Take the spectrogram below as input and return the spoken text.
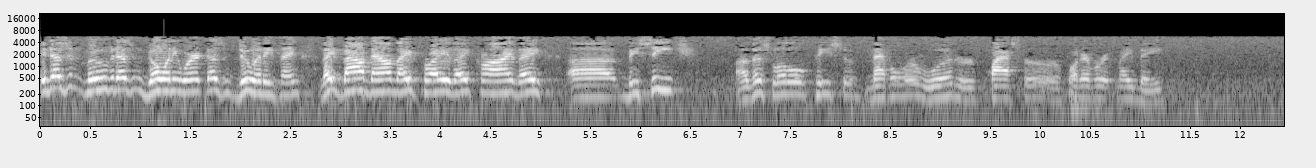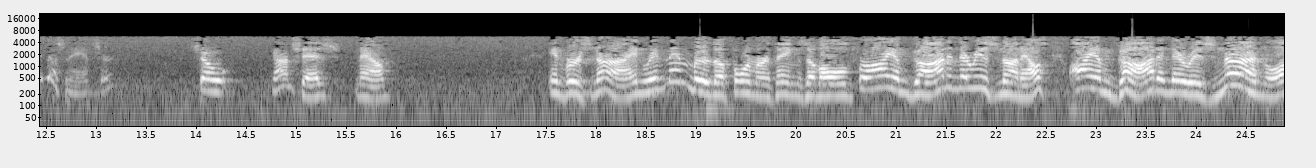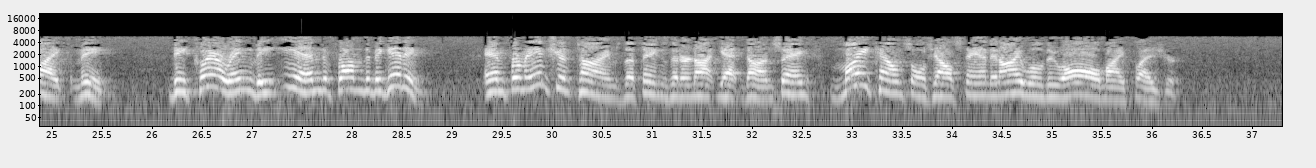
It doesn't move. It doesn't go anywhere. It doesn't do anything. They bow down. They pray. They cry. They uh, beseech uh, this little piece of metal or wood or plaster or whatever it may be. It doesn't answer. So God says, now, in verse 9, Remember the former things of old, for I am God and there is none else. I am God and there is none like me, declaring the end from the beginning and from ancient times the things that are not yet done, saying, My counsel shall stand, and I will do all my pleasure.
